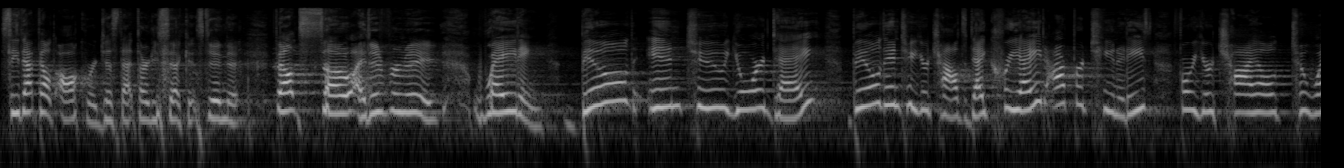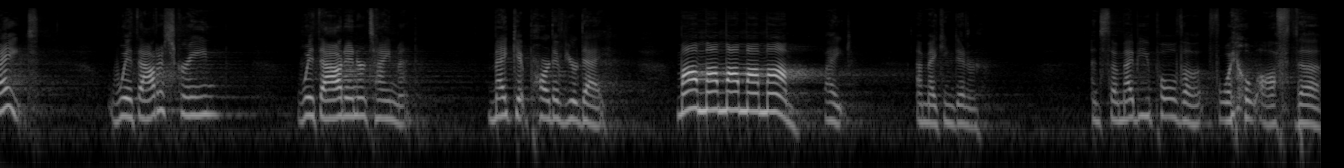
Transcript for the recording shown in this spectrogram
See, that felt awkward, just that 30 seconds, didn't it? Felt so, I did for me. Waiting. Build into your day, build into your child's day, create opportunities for your child to wait without a screen, without entertainment. Make it part of your day. Mom, mom, mom, mom, mom. Wait, I'm making dinner. And so maybe you pull the foil off the,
